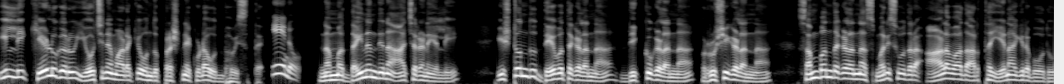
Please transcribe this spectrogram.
ಇಲ್ಲಿ ಕೇಳುಗರು ಯೋಚನೆ ಮಾಡಕ್ಕೆ ಒಂದು ಪ್ರಶ್ನೆ ಕೂಡ ಉದ್ಭವಿಸುತ್ತೆ. ಏನು? ನಮ್ಮ ದೈನಂದಿನ ಆಚರಣೆಯಲ್ಲಿ ಇಷ್ಟೊಂದು ದೇವತೆಗಳನ್ನ ದಿಕ್ಕುಗಳನ್ನ ಋಷಿಗಳನ್ನ ಸಂಬಂಧಗಳನ್ನ ಸ್ಮರಿಸುವುದರ ಆಳವಾದ ಅರ್ಥ ಏನಾಗಿರಬಹುದು?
